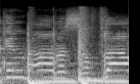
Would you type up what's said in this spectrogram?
Jogging buy myself, flowers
